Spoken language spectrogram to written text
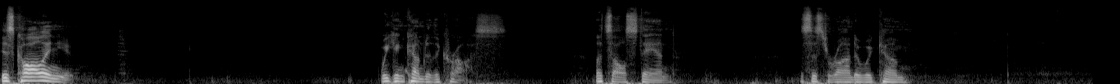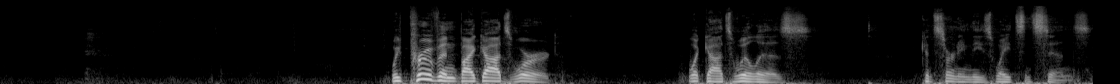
is calling you. We can come to the cross. Let's all stand. Sister Rhonda would come. We've proven by God's word what God's will is concerning these weights and sins.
